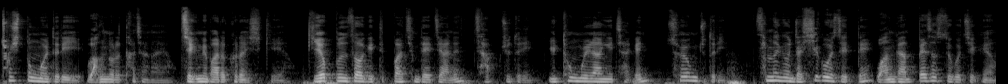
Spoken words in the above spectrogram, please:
초식동물들이 왕노릇 하잖아요. 지금이 바로 그런 시기예요. 기업 분석이 뒷받침되지 않은 잡주들이, 유통 물량이 작은 소형주들이 삼성전자 쉬고 있을 때 왕관 뺏어 쓰고 지금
